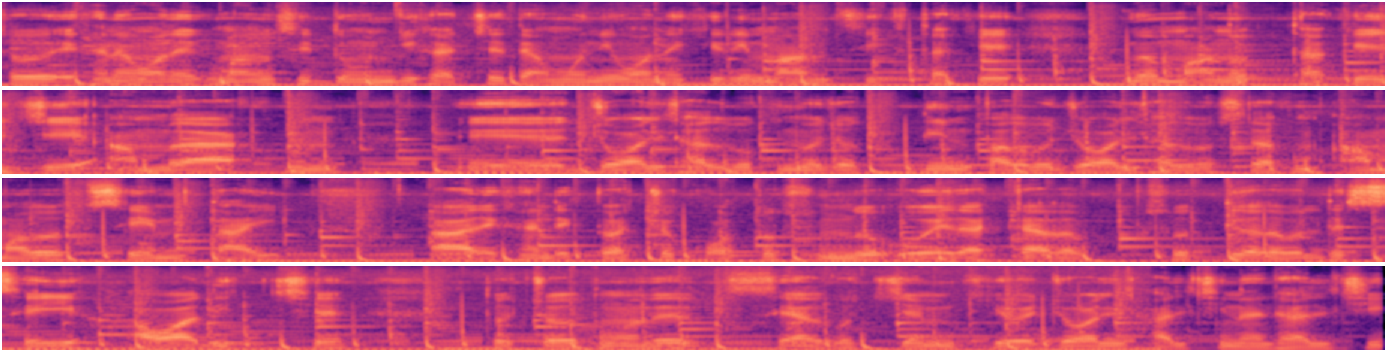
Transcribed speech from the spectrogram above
সো এখানে অনেক মানুষই দঞ্জি খাচ্ছে, তেমনই অনেকেরই মানসিক থাকে কিংবা মানব থাকে যে আমরা এখন জল ঢালবো কিংবা যতদিন পারব জল ঢালবো, সেরকম আমারও সেম তাই। আর এখানে দেখতে পাচ্ছ কত সুন্দর ওয়েদারটা সত্যি কথা বলতে সেই হাওয়া দিচ্ছে। তো চলো তোমাদের শেয়ার করছি আমি কীভাবে জল ঢালছি না ঢালছি।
